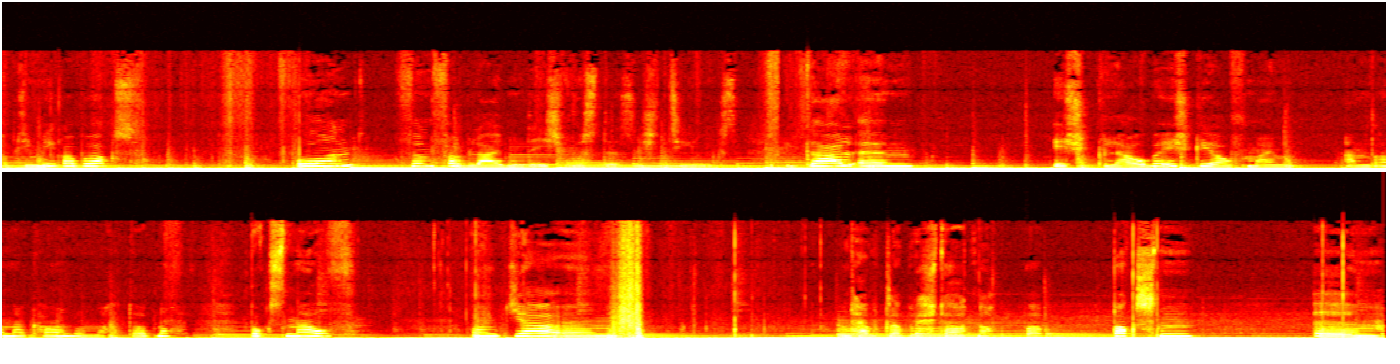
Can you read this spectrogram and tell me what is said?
Habe die Megabox. Und 5 verbleibende. Ich wusste es. Ich ziehe nichts. Egal. Ähm, ich glaube, ich gehe auf meinem anderen Account und mache dort noch Boxen auf. Und ja, ähm, und habe, glaube ich, dort noch Boxen. Ähm, ähm,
